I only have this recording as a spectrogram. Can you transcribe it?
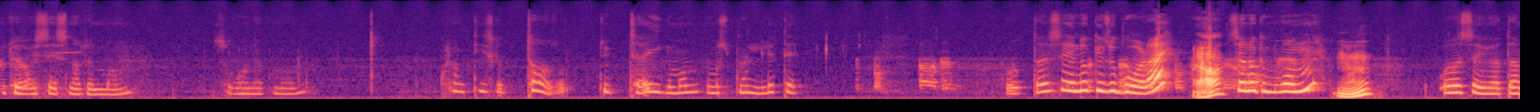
Jeg tror vi ser snart en mann som går ned på månen. Hvor lang tid skal det ta? sånn? Du treige mann. Jeg må spole litt til. Og der ser jeg noen som går der. Ja. Ser noen på månen. Mm. Og da ser vi at de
